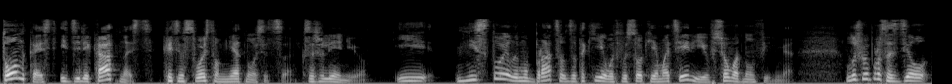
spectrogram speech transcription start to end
тонкость и деликатность к этим свойствам не относятся, к сожалению. И не стоило ему браться вот за такие вот высокие материи, все в одном фильме. Лучше бы просто сделал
